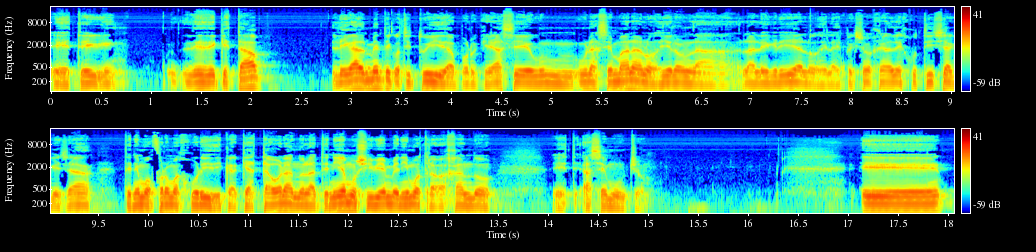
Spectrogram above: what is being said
este, desde que está legalmente constituida, porque hace una semana nos dieron la, alegría los de la Inspección General de Justicia que ya tenemos forma jurídica, que hasta ahora no la teníamos y bien venimos trabajando este, hace mucho. Eh,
